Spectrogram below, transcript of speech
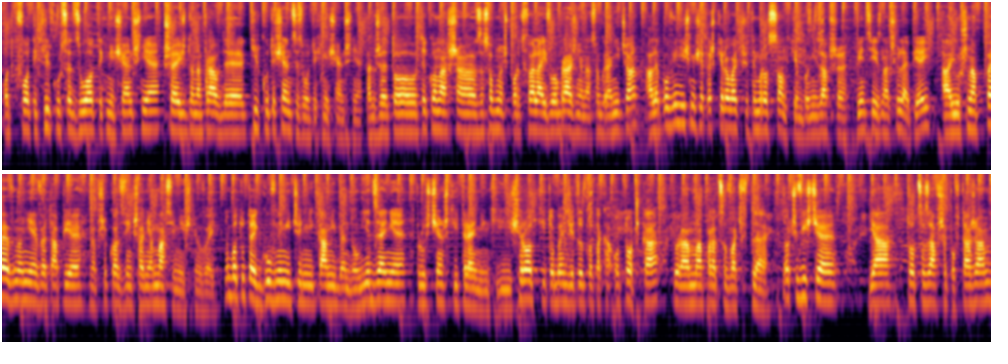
od kwoty kilkuset złotych miesięcznie przejść do naprawdę kilku tysięcy złotych miesięcznie. Także to tylko nasza zasobność portfela i wyobraźnia nas ogranicza, ale powinniśmy się też kierować przy tym rozsądkiem, bo nie zawsze więcej znaczy lepiej, a już na pewno nie w etapie na przykład zwiększania masy mięśniowej. No bo tutaj głównymi czynnikami będą jedzenie plus ciężki trening i środki to będzie tylko taka otoczka, która ma pracować w tle. No oczywiście ja to, co zawsze powtarzam,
